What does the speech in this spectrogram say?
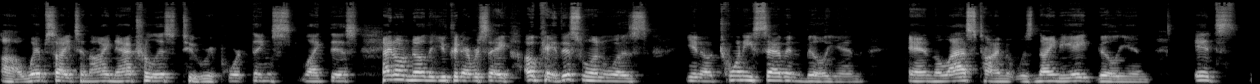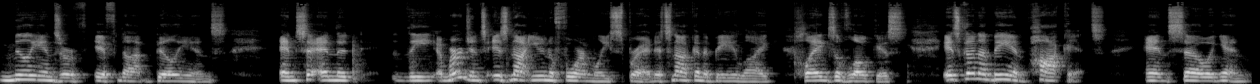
uh, websites and iNaturalist to report things like this. I don't know that you could ever say, okay, this one was, you know, 27 billion and the last time it was 98 billion. It's millions or if not billions. And so, and the, the emergence is not uniformly spread. It's not going to be like plagues of locusts. It's going to be in pockets. And so again,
